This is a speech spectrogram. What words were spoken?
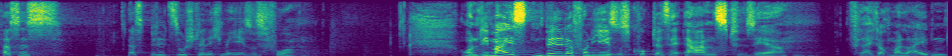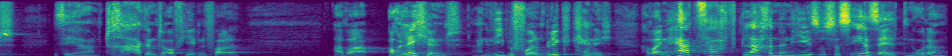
Das ist das Bild, so stelle ich mir Jesus vor. Und die meisten Bilder von Jesus guckt er sehr ernst, sehr vielleicht auch mal leidend, sehr tragend auf jeden Fall, aber auch lächelnd, einen liebevollen Blick kenne ich. Aber einen herzhaft lachenden Jesus, das ist eher selten, oder?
